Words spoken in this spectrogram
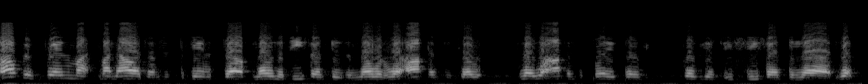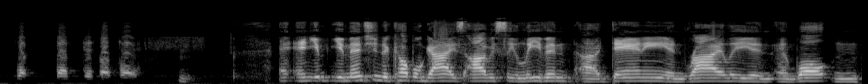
also expanding my, my knowledge on just the game itself, knowing the defenses and knowing what offenses go, know what offensive plays goes, goes against each defense and uh, what, what best fits our play. And you, you mentioned a couple guys obviously leaving, uh, Danny and Riley and, and Walt. And,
